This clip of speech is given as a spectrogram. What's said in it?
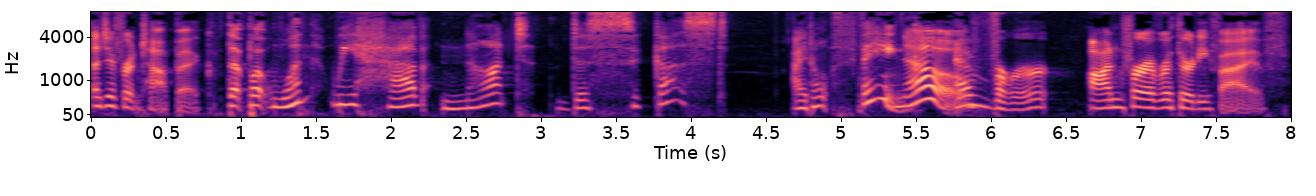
a different topic, that but one that we have not discussed, I don't think, No. ever on Forever 35.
